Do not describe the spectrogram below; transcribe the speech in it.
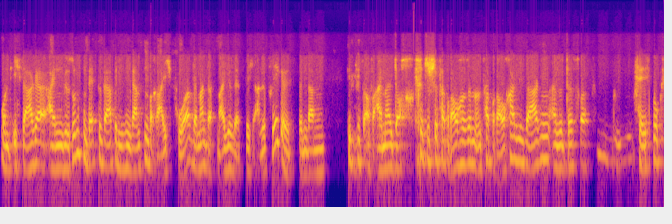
Und ich sage einen gesunden Wettbewerb in diesem ganzen Bereich vor, wenn man das mal gesetzlich alles regelt. Denn dann gibt es auf einmal doch kritische Verbraucherinnen und Verbraucher, die sagen, also das, was Facebook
